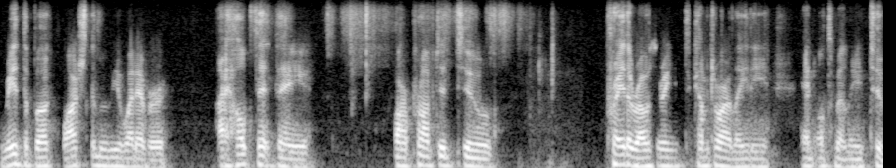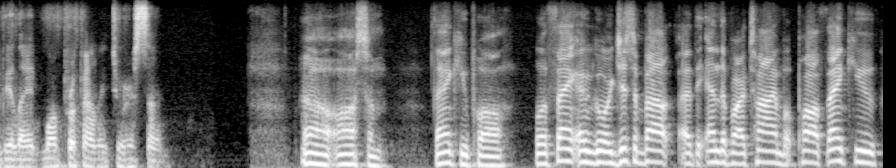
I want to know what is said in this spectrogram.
read the book, watch the movie, whatever, I hope that they are prompted to pray the rosary, to come to Our Lady, and ultimately to be led more profoundly to her son. Oh, awesome. Thank you, Paul. Well, thank we're just about at the end of our time, but Paul, thank you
